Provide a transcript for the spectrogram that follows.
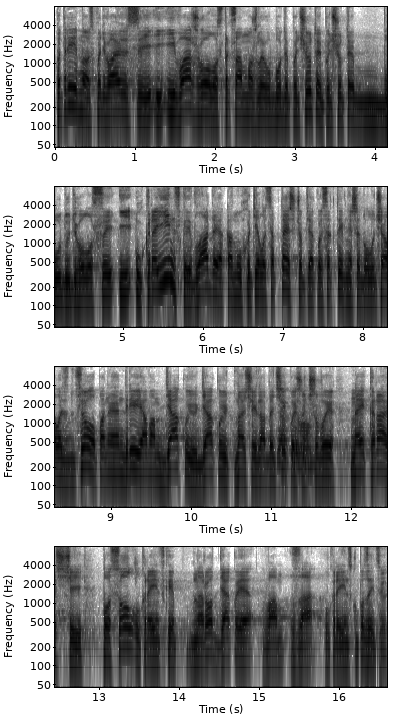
Потрібно, сподіваюся, і, і ваш голос так само можливо буде почути. Почути будуть голоси і української влади, яка ну хотілося б теж, щоб якось активніше долучалась до цього. Пане Андрію, я вам дякую. Дякують наші глядачі. Дякую пишуть, вам. що ви найкращий посол. Український народ дякує вам за українську позицію.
